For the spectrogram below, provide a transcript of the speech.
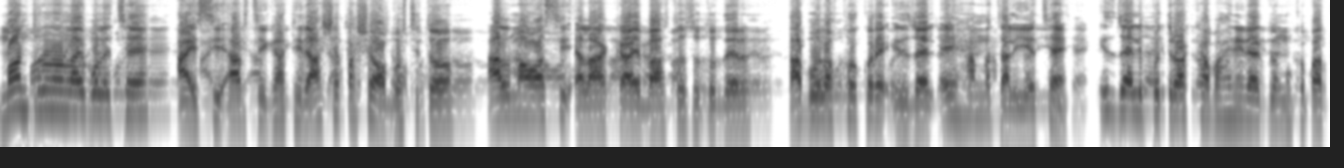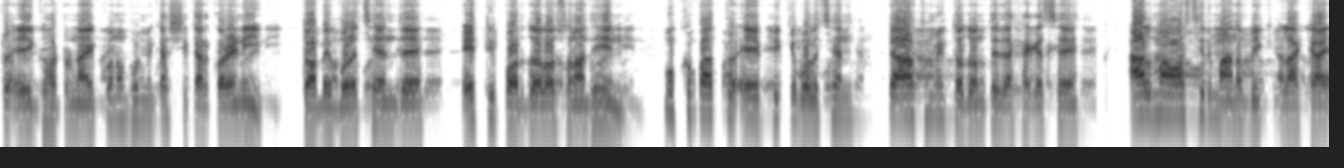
মন্ত্রণালয় বলেছে, আইসিআরসি ঘাটির আশেপাশে অবস্থিত আলমাওয়াসি এলাকায় বাস্তুচ্যুতদের তাবু লক্ষ্য করে ইসরায়েল এই হামলা চালিয়েছে। ইসরায়েলি প্রতিরক্ষা বাহিনীর একজন মুখপাত্র এই ঘটনায় কোনো ভূমিকা স্বীকার করেনি, তবে বলেছেন যে এটি পর্যালোচনাধীন। মুখপাত্র এপিকে বলেছেন, প্রাথমিক তদন্তে দেখা গেছে, আলমাওয়াসির মানবিক এলাকায়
